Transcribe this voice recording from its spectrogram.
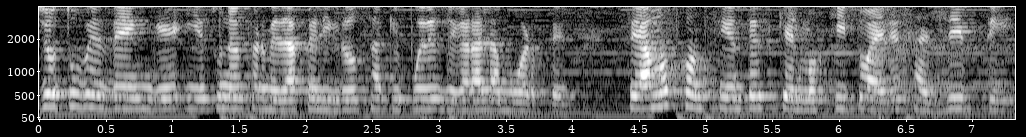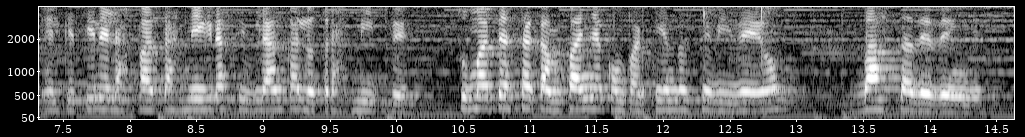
Yo tuve dengue y es una enfermedad peligrosa que puede llegar a la muerte. Seamos conscientes que el mosquito Aedes aegypti, el que tiene las patas negras y blancas, lo transmite. Sumate a esta campaña compartiendo este video. Basta de dengue.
